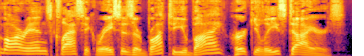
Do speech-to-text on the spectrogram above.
MRN's classic races are brought to you by Hercules Tires.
